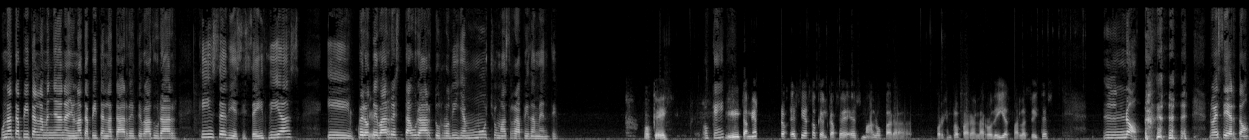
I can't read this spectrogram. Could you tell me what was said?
una tapita en la mañana y una tapita en la tarde, te va a durar 15, 16 días, y, pero te va a restaurar tu rodilla mucho más rápidamente. Ok. ¿Ok? Y también es cierto que el café es malo para, por ejemplo, para las rodillas, para las artritis. No, no es cierto.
